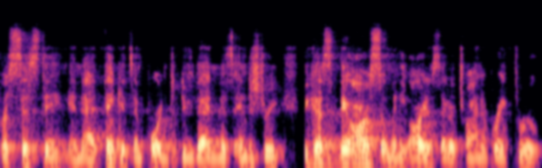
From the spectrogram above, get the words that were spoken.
persisting. And I think it's important to do that in this industry because there are so many artists that are trying to break through.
